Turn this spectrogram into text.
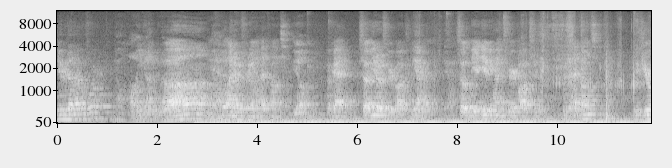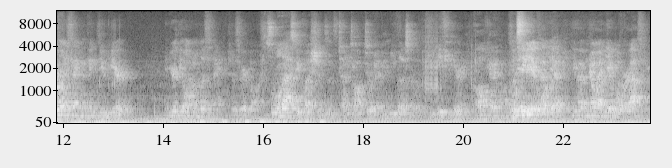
You ever done that before? No. Oh, you gotta do it. Ah, Yeah. well, I know it's putting on the headphones. Yep. Okay, so you know what a spirit box is, Yeah. right? Yeah. So the idea behind the spirit box is with the headphones, is you're only saying the things you hear, and you're the only one listening to the spirit box. So we'll ask you questions and try to talk to it, and you let us know if you, if you hear it. Okay. So the idea is that, yeah, you have no idea what we're asking.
